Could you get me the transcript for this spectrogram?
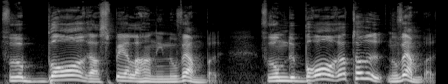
för att bara spela han i november. För om du bara tar ut november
